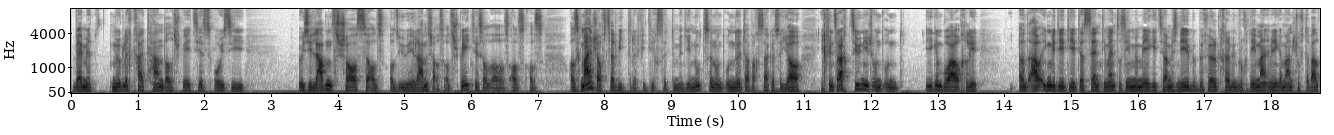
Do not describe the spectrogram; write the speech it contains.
wenn wir die Möglichkeit haben, als Spezies unsere, unsere Lebenschancen, als, also unsere Lebenschancen als Spezies, als, als, als, als, als Gemeinschaft zu erweitern, finde ich, sollten wir die nutzen und, und nicht einfach sagen, so ja, ich finde es recht zynisch und, und irgendwo auch ein bisschen und auch irgendwie die, die, das Sentiment, das immer mehr gibt, ja, wir sind eh überbevölkert, wir brauchen eh weniger Menschen auf der Welt.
